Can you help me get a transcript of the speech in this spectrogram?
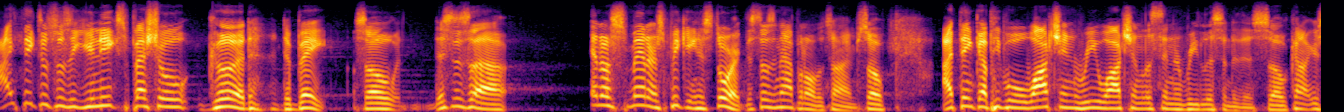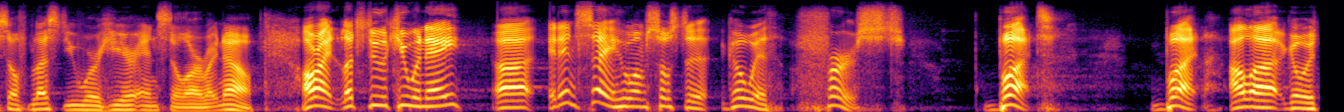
I think this was a unique, special, good debate. So this is a, in a manner of speaking, historic. This doesn't happen all the time. So I think uh, people will watch and rewatch and listen and re-listen to this. So count yourself blessed. You were here and still are right now. All right, let's do the Q and A. Uh, it didn't say who I'm supposed to go with first, but but I'll uh, go with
